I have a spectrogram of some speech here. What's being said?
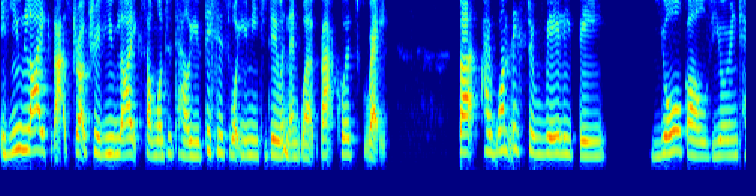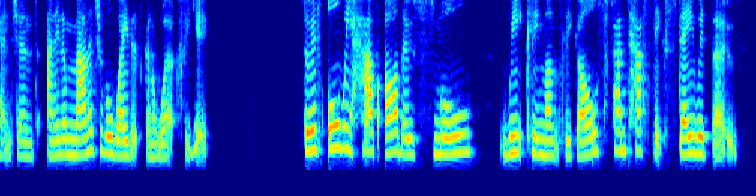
If you like that structure, if you like someone to tell you this is what you need to do and then work backwards, great. But I want this to really be your goals, your intentions, and in a manageable way that's going to work for you. So if all we have are those small, weekly, monthly goals, fantastic. Stay with those.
